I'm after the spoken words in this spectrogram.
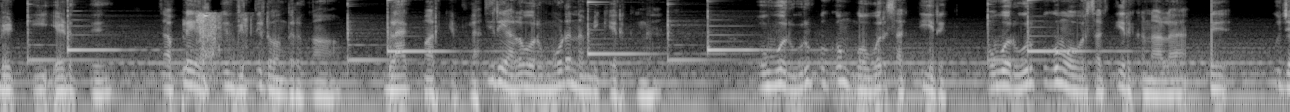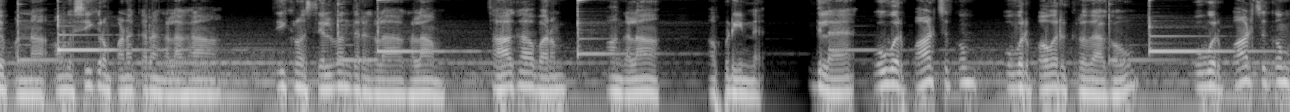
வெட்டி எடுத்து சப்ளையருக்கு வித்துட்டு வந்திருக்கான் பிளாக் மார்க்கெட்டில் சிரியாவில் ஒரு மூட நம்பிக்கை இருக்குங்க. ஒவ்வொரு உறுப்புக்கும் ஒவ்வொரு சக்தி இருக்கு. ஒவ்வொரு உறுப்புக்கும் ஒவ்வொரு சக்தி இருக்கனால இது பூஜை பண்ணால் அவங்க சீக்கிரம் பணக்காரங்களாகலாம் சீக்கிரம் செல்வந்தர்களாகலாம் சாகா வரம் வாங்கலாம் அப்படின்னு. இதில் ஒவ்வொரு பார்ட்ஸுக்கும் ஒவ்வொரு பவர் இருக்கிறதாகவும் ஒவ்வொரு பார்ட்ஸுக்கும்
